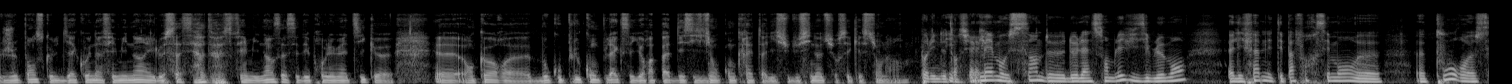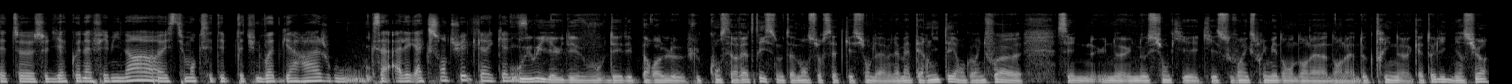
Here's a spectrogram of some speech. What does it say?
je pense que le diaconat féminin et le sacerdoce féminin, ça c'est des problématiques euh, euh, encore euh, beaucoup plus complexes et il n'y aura pas de décision concrète à l'issue du synode sur ces questions-là. Pauline de Torsière. Même au sein de, de l'Assemblée, visiblement, les femmes n'étaient pas forcément euh, pour cette, ce diaconat féminin, estimant que c'était peut-être une voie de garage ou que ça allait accentuer le cléricalisme. Oui, oui, il y a eu des, des, des paroles plus conservatrices, notamment sur cette question de la, la maternité. Encore une fois, c'est une, une, une, notion qui est, qui est souvent exprimée dans, dans, la, dans la doctrine catholique, bien sûr.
